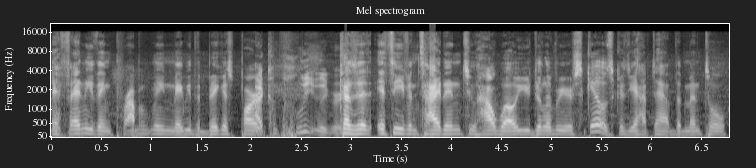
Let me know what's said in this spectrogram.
if anything probably maybe the biggest part I completely agree. because it, it's even tied into how well you deliver your skills because you have to have the mental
